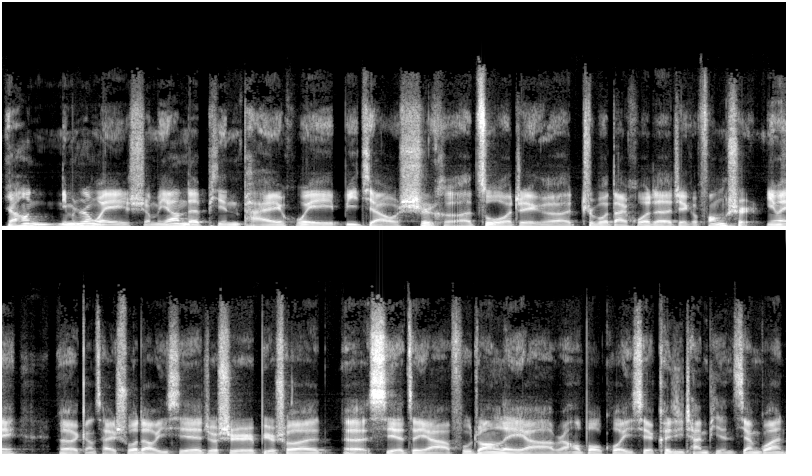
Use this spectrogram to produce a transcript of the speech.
然后你们认为什么样的品牌会比较适合做这个直播带货的这个方式？因为呃，刚才说到一些就是比如说呃鞋子呀、服装类啊，然后包括一些科技产品相关。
